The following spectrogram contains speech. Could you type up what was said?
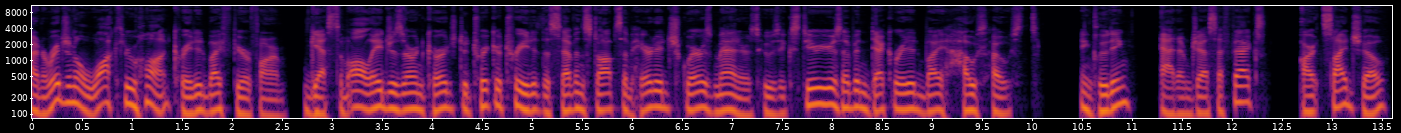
an original walkthrough haunt created by Fear Farm. Guests of all ages are encouraged to trick or treat at the seven stops of Heritage Squares Manors, whose exteriors have been decorated by house hosts, including Adam Jess FX, Art Sideshow,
